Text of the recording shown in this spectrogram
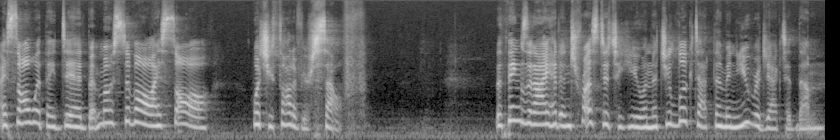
I saw what they did, but most of all, I saw what you thought of yourself the things that I had entrusted to you, and that you looked at them and you rejected them.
